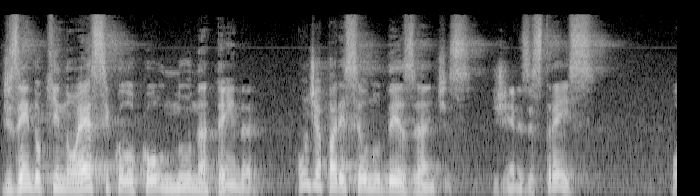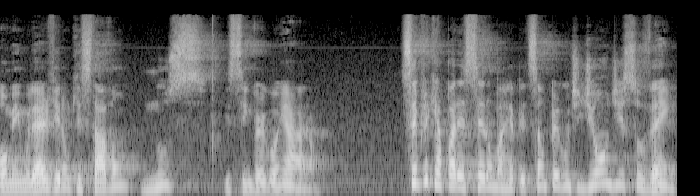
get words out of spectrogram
dizendo que Noé se colocou nu na tenda. Onde apareceu nudez antes? Gênesis 3. Homem e mulher viram que estavam nus e se envergonharam. Sempre que aparecer uma repetição, pergunte de onde isso vem.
